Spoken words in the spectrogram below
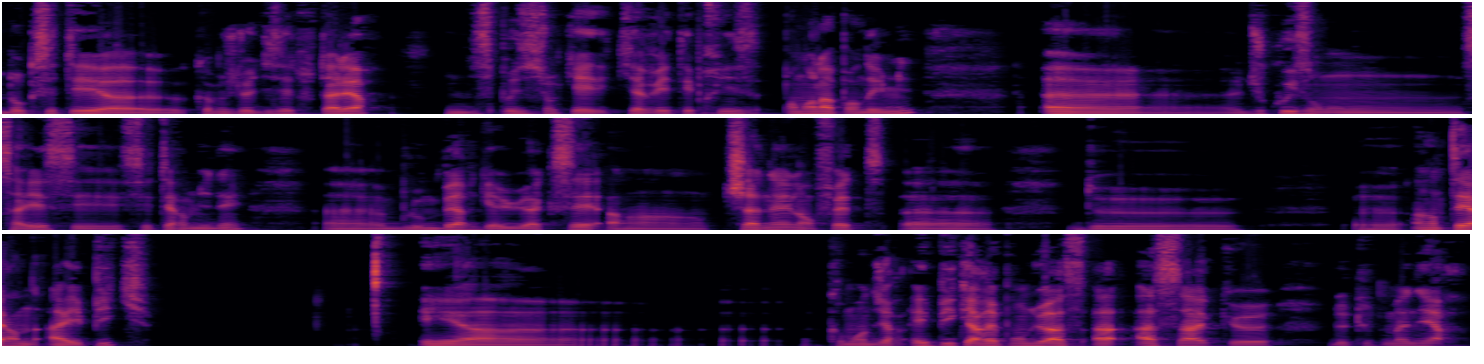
Donc c'était, comme je le disais tout à l'heure, une disposition qui, avait été prise pendant la pandémie. du coup, ils ont, ça y est, c'est terminé. Bloomberg a eu accès à un channel en fait de interne à Epic et euh, comment dire, Epic a répondu à, ça que de toute manière,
